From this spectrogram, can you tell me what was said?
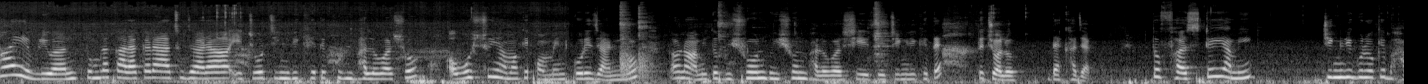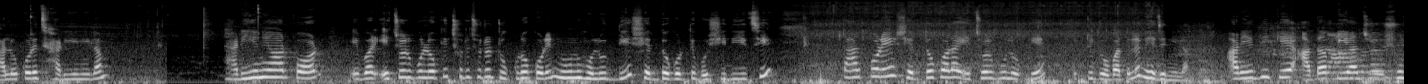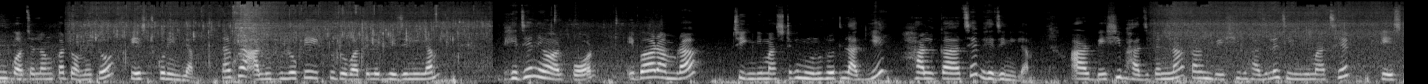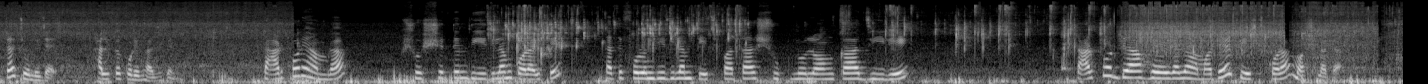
Hi everyone তোমরা কারা কারা আছো যারা এঁচোড় চিংড়ি খেতে খুবই ভালোবাসো? অবশ্যই আমাকে কমেন্ট করে জানিও। কারণ আমি তো ভীষণ ভীষণ ভালোবাসি এঁচোড় চিংড়ি খেতে। তো চলো, দেখা যাক। তো ফার্স্টেই আমি চিংড়িগুলোকে ভালো করে ছাড়িয়ে নিলাম। ছাড়িয়ে নেওয়ার পর এবার এঁচোড়গুলোকে ছোট ছোট টুকরো করে নুন, হলুদ দিয়ে সেদ্ধ করতে বসিয়ে দিয়েছি। তারপরে সেদ্ধ করা এঁচোড়গুলোকে একটু ডোবা তেলে ভেজে নিলাম। আর এদিকে আদা, পেঁয়াজ, রসুন, কাঁচা লঙ্কা, টমেটো পেস্ট করে নিলাম। তারপর আলুগুলোকে একটু ডোবা তেলে ভেজে নিলাম। ভেজে নেওয়ার পর এবার আমরা চিংড়ি মাছটাকে নুন, হলুদ লাগিয়ে হালকা আছে ভেজে নিলাম। আর বেশি ভাজবেন না, কারণ বেশি ভাজলে চিংড়ি মাছের টেস্টটা চলে যায়। হালকা করে ভাজবেন। তারপরে আমরা সর্ষের তেল দিয়ে দিলাম কড়াইতে। তাতে ফোড়ন দিয়ে দিলাম তেজপাতা, শুকনো লঙ্কা, জিরে। তারপর দেওয়া হয়ে গেল আমাদের পেস্ট করা মশলাটা।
